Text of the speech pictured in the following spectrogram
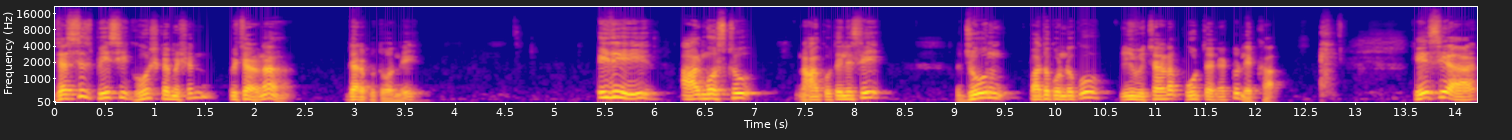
జస్టిస్ పిసి ఘోష్ కమిషన్ విచారణ జరుపుతోంది. ఇది ఆల్మోస్ట్ నాకు తెలిసి జూన్ పదకొండుకు ఈ విచారణ పూర్తయినట్టు లెక్క. కేసీఆర్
